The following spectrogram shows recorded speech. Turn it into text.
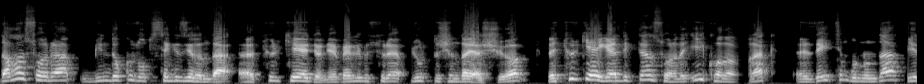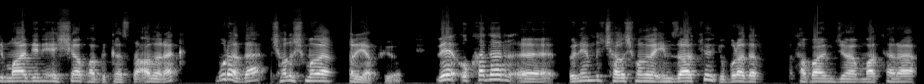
daha sonra 1938 yılında e, Türkiye'ye dönüyor. Belli bir süre yurt dışında yaşıyor ve Türkiye'ye geldikten sonra da ilk olarak e, Zeytinburnu'nda bir madeni eşya fabrikasını alarak burada çalışmalar yapıyor. Ve o kadar e, önemli çalışmalara imza atıyor ki burada tabanca, matara,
